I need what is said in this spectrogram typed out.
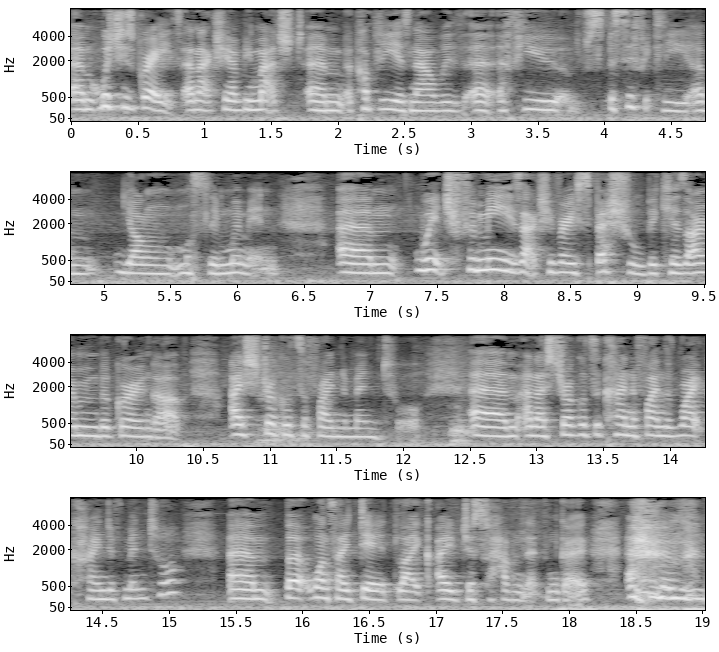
um, which is great. And actually, I've been matched um, a couple of years now with a, a few specifically um, young Muslim women, um, which for me is actually very special because I remember growing up, I struggled to find a mentor, um, and I struggled to kind of find the right kind of mentor. Um, but once I did, like I just haven't let them go, mm-hmm.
